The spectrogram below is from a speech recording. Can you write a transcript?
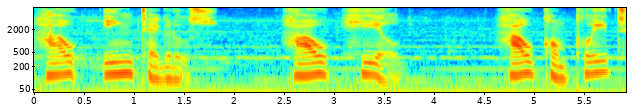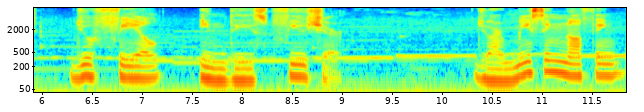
how integrous, how healed, how complete you feel in this future. You are missing nothing.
